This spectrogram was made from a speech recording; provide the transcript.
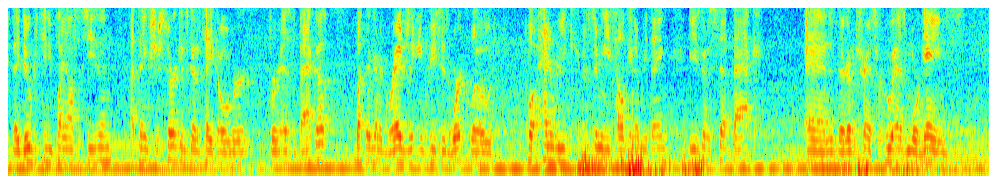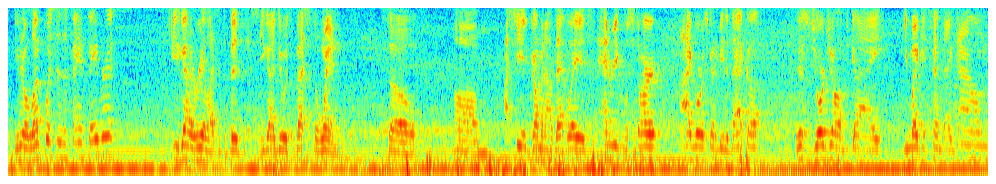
they do continue playing off the season, I think Shesterkin's going to take over for as the backup, but they're going to gradually increase his workload. Put Henrik, assuming he's healthy and everything, he's going to step back, and they're going to transfer who has more games. Even though Lundqvist is a fan favorite, you got to realize it's a business. You got to do what's best to win. So um, I see it coming out that way. Is Henrik will start. Igor's going to be the backup. This Georgiev guy, he might get sent back down,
